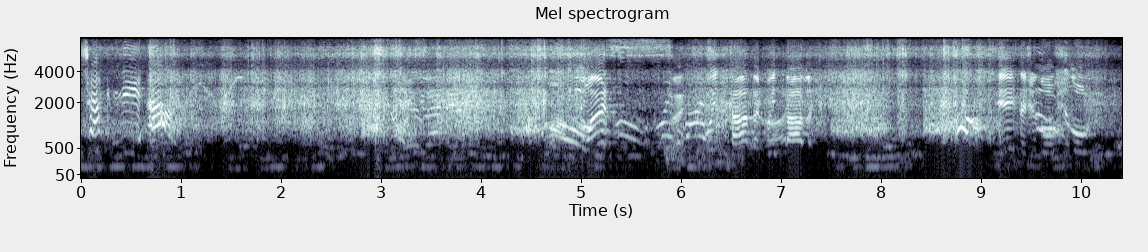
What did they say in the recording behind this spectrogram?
Check me out. Nossa, coitada, coitada. Eita, de novo, de novo.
